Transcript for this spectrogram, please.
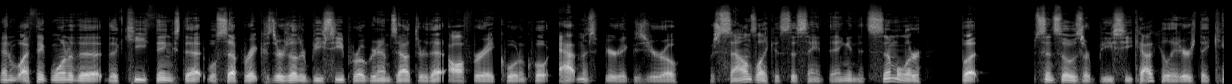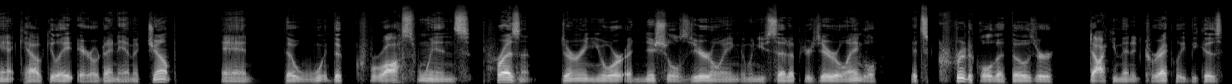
And I think one of the, the key things that will separate, because there's other BC programs out there that offer a quote unquote atmospheric zero, which sounds like it's the same thing and it's similar, but since those are BC calculators, they can't calculate aerodynamic jump. And the, w- the crosswinds present during your initial zeroing, and when you set up your zero angle, it's critical that those are documented correctly because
